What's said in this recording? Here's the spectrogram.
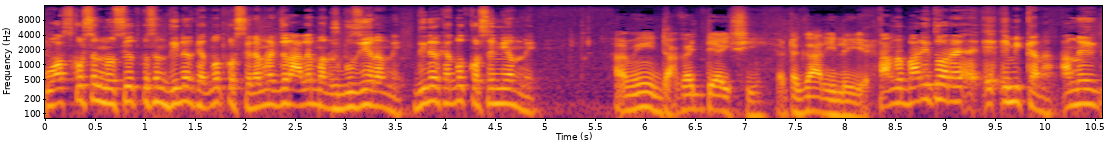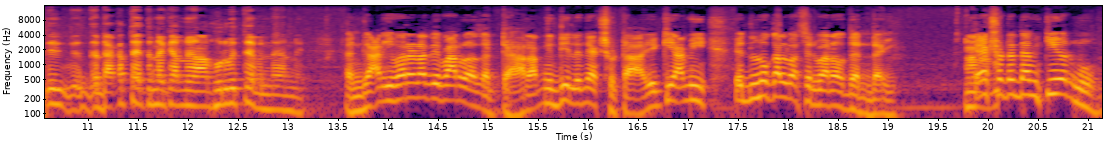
ওয়াজ করছেন নসিহত করছেন দিনের খেদমত করছেন। এমন একজন আলেম মানুষ বুঝিয়েন আপনি। দিনের খেদমত করছেন নি আপনি? আমি ঢাকাইতে আইছি একটা গাড়ি লইয়ে। আপনার বাড়ি তো আর এ- এ- না। আপনি ডাকাতে আইতেন নাকি আপনি আর হুরবেতে যাবেন না আপনি? গাড়ি ভাড়াটা দিয়ে বারো হাজার টাকা আর আপনি দিলেন একশো টাকা এ কি আমি লোকাল বাসের ভাড়াও দেন নাই। একশো টাকা আমি কি করব?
